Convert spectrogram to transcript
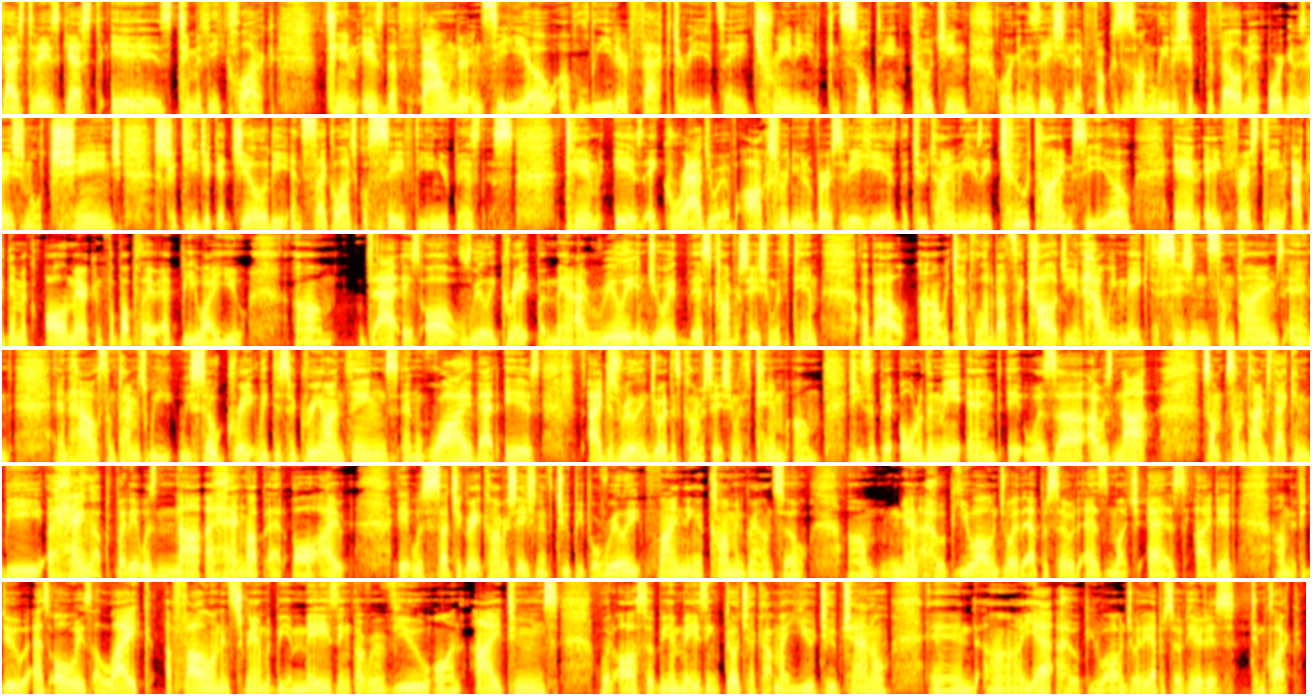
Guys, today's guest is Timothy Clark. Tim is the founder and CEO of Leader Factory. It's a training and consulting and coaching organization that focuses on leadership development, organizational change, strategic agility, and psychological safety in your business. Tim is a graduate of Oxford University. He is the two-time he is a two-time CEO and a first-team academic All-American football player at BYU. Um, that is all really great. But man, I really enjoyed this conversation with Tim about. Uh, we talked a lot about psychology and how we make decisions sometimes, and and how sometimes we we so greatly disagree on things, and why that is. I just really enjoyed this conversation with Tim. Um, he's a bit older than me, and it was uh, I was not. Some sometimes that can be a hang up, but it was not a hang up at all. I it was such a great conversation of two people really finding a common common ground. So, um, man, I hope you all enjoy the episode as much as I did. Um, if you do, as always, a like, a follow on Instagram would be amazing. A review on iTunes would also be amazing. Go check out my YouTube channel. And uh, yeah, I hope you all enjoy the episode. Here it is Tim Clark.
